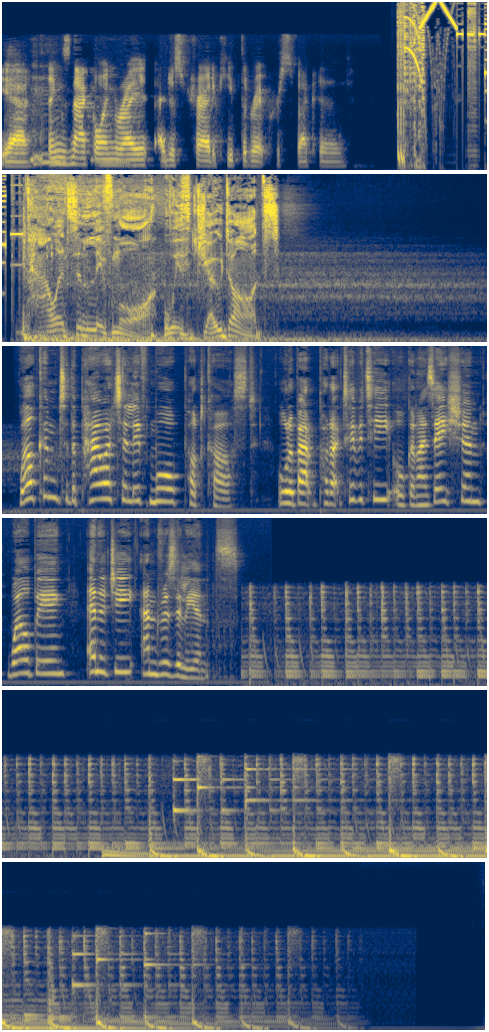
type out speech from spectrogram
yeah, mm-hmm. things not going right. I just try to keep the right perspective. Power to live more with Joe Dodds. Welcome to the Power to Live More podcast, all about productivity, organisation, well-being, energy, and resilience.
